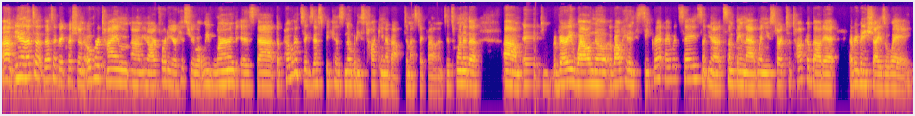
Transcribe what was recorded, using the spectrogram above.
Um, you know, that's a that's a great question. Over time, um, you know, our 40 year history, what we've learned is that the prevalence exists because nobody's talking about domestic violence. It's one of the um, it's a very well known, well hidden secret, I would say. So, you know, it's something that when you start to talk about it, everybody shies away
